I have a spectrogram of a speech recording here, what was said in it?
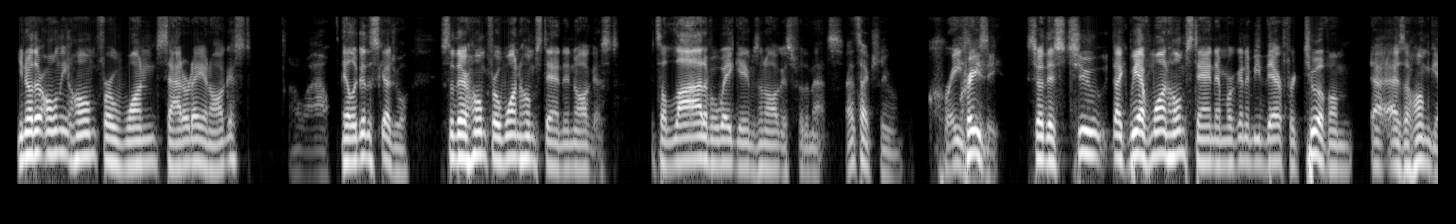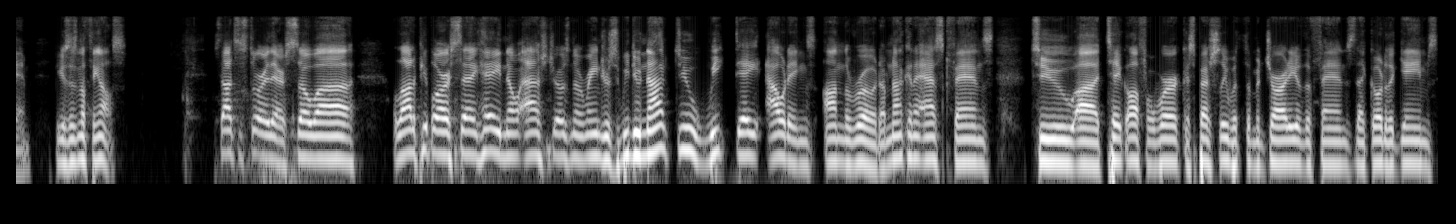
you know, they're only home for one Saturday in August. oh, wow. Yeah, look at the schedule. So they're home for one homestand in August. It's a lot of away games in August for the Mets. That's actually crazy. Crazy. So there's two, like we have one homestand and we're going to be there for two of them uh, as a home game because there's nothing else. So that's the story there. So uh, a lot of people are saying, hey, no Astros, no Rangers. We do not do weekday outings on the road. I'm not going to ask fans to uh, take off of work, especially with the majority of the fans that go to the games.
